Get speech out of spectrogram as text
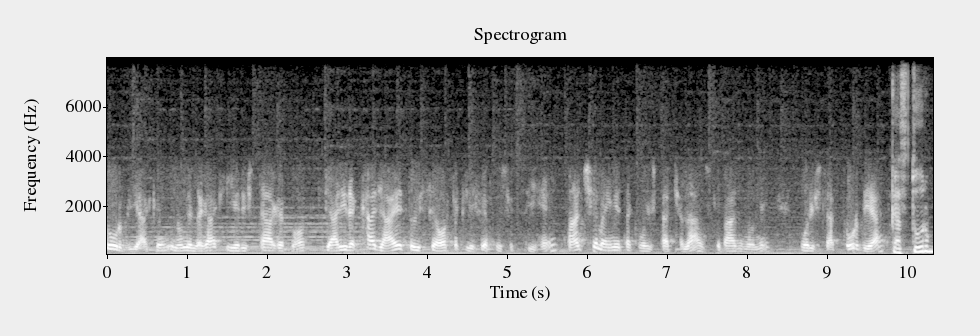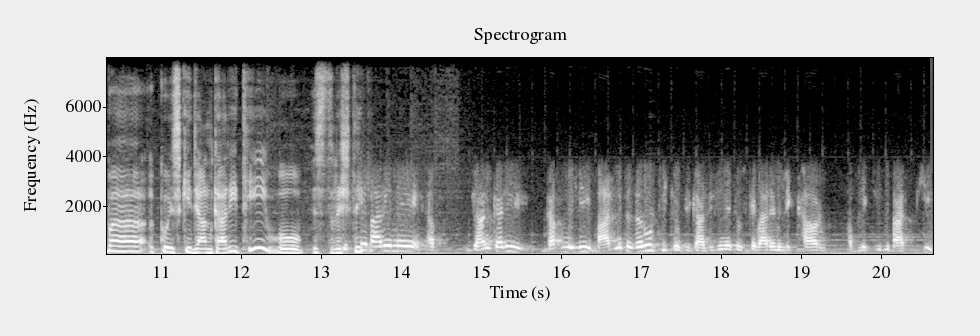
तोड़ दिया क्योंकि उन्होंने लगा कि ये रिश्ता अगर बहुत जारी रखा जाए तो इससे और तकलीफें हो सकती हैं। पाँच छह महीने तक वो रिश्ता चला उसके बाद उन्होंने वो रिश्ता तोड़ दिया। कस्तूरबा को इसकी जानकारी थी वो इस रिश्ते के? बारे में अब जानकारी कब मिली? बाद में तो ज़रूर थी क्योंकि गांधी जी ने तो उसके बारे में लिखा और पब्लिक की भी बात की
